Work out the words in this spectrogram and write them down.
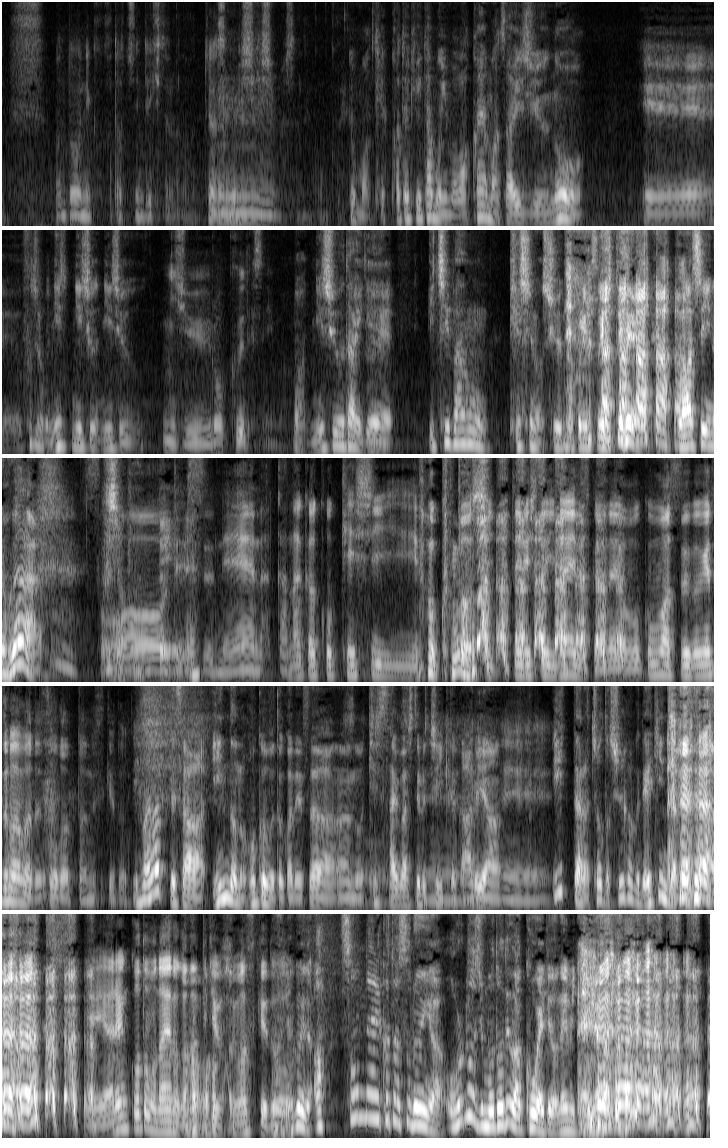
まあどうにか形にできたらなっていうのはすごい意識しましたね、でもまあ結果的に多分今和歌山在住のえー、藤野君20 20今回26ですね今。まあ、20代で一番消しの収穫について 詳しいのがそうですね。なかなかこう消しのことを知ってる人いないですからね。僕もまあ数ヶ月前までそうだったんですけど。今だってさインドの北部とかでさあの消し栽培してる地域とかあるやん、ええ。行ったらちょっと収穫できんじゃない？いややれんこともないのかなって気がしますけど。逆にあそんなやり方するんや。俺の地元ではこうやけどねみたいな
